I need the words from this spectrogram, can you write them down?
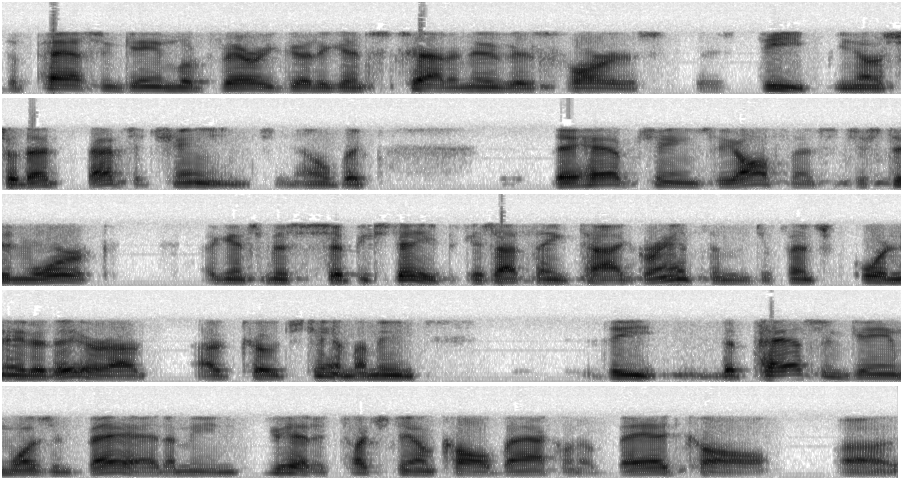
the passing game looked very good against Chattanooga as far as, as deep. You know, so that that's a change. You know, but they have changed the offense. It just didn't work against Mississippi State because I think Todd Grantham, the defensive coordinator there, out out coached him. I mean, the the passing game wasn't bad. I mean, you had a touchdown call back on a bad call. Uh,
